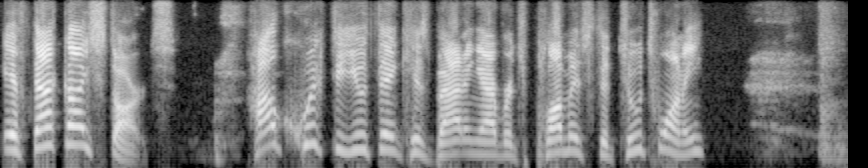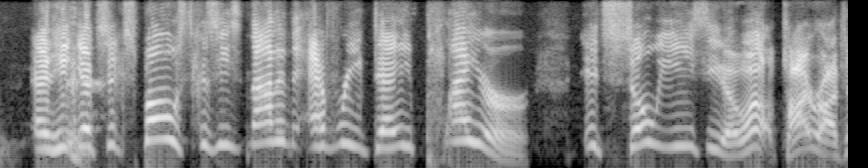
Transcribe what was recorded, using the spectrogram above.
if that guy starts, how quick do you think his batting average plummets to 220 and he gets exposed because he's not an everyday player? It's so easy to, well, Tyrod.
